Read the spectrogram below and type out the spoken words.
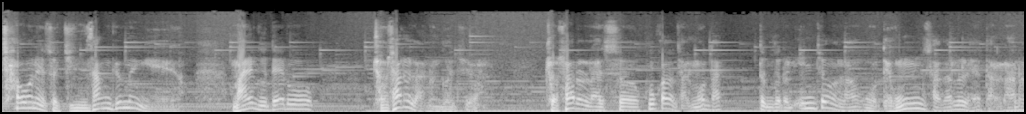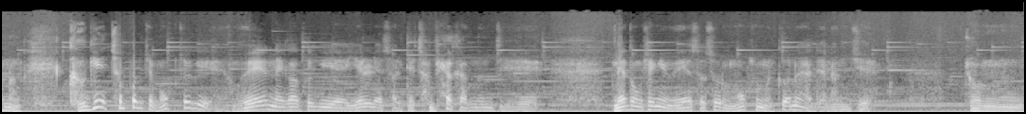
차원에서 진상규명이에요. 말 그대로 조사를 하는 거죠. 조사를 해서 국가가 잘못했던 것을 인정을 하고 대국민 사과를 해달라는 그게 첫 번째 목적이에요. 왜 내가 거기에 14살 때 잡혀갔는지, 내 동생이 왜 스스로 목숨을 끊어야 되는지, 좀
